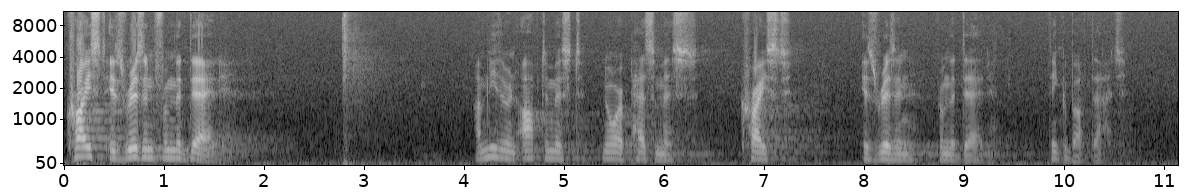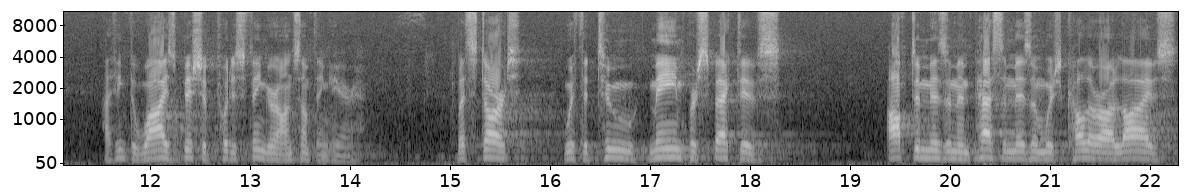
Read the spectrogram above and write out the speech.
Christ is risen from the dead. I'm neither an optimist nor a pessimist. Christ is risen from the dead. Think about that. I think the wise bishop put his finger on something here. Let's start with the two main perspectives optimism and pessimism, which color our lives,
